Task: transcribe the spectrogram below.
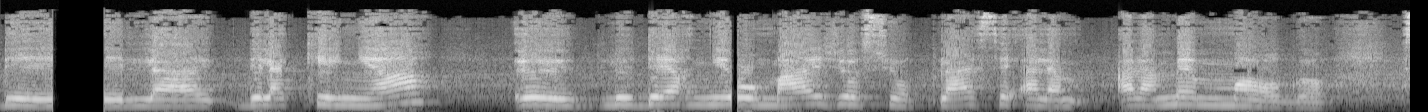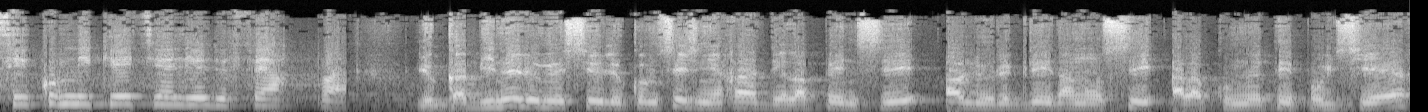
de la, Kenya, euh, le dernier hommage sur place à la, à la même morgue. Ces communiqués tient lieu de faire part. Le cabinet de monsieur le commissaire général de la PNC a le regret d'annoncer à la communauté policière,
